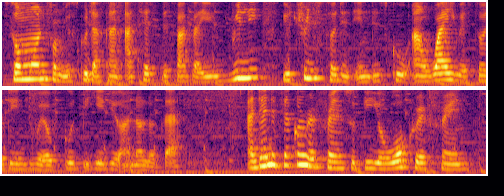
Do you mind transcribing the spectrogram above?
Someone from your school that can attest the fact that you really you truly studied in this school and why you were studying you were of good behavior and all of that and then the second reference would be your work reference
